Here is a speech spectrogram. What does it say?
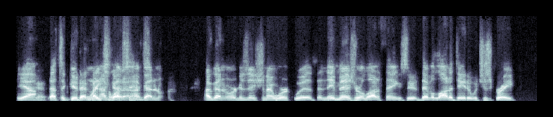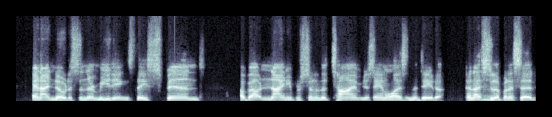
Yeah, yeah. that's a good that point. Makes I've, a lot got of sense. I've got an I've got an organization I work with, and they measure a lot of things. They, they have a lot of data, which is great. And I notice in their meetings, they spend about 90% of the time just analyzing the data. And I mm. stood up and I said,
